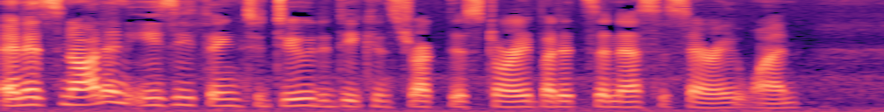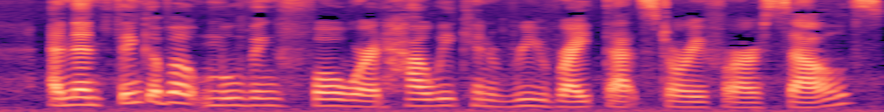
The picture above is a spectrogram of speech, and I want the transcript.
And it's not an easy thing to do to deconstruct this story, but it's a necessary one. And then think about moving forward how we can rewrite that story for ourselves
